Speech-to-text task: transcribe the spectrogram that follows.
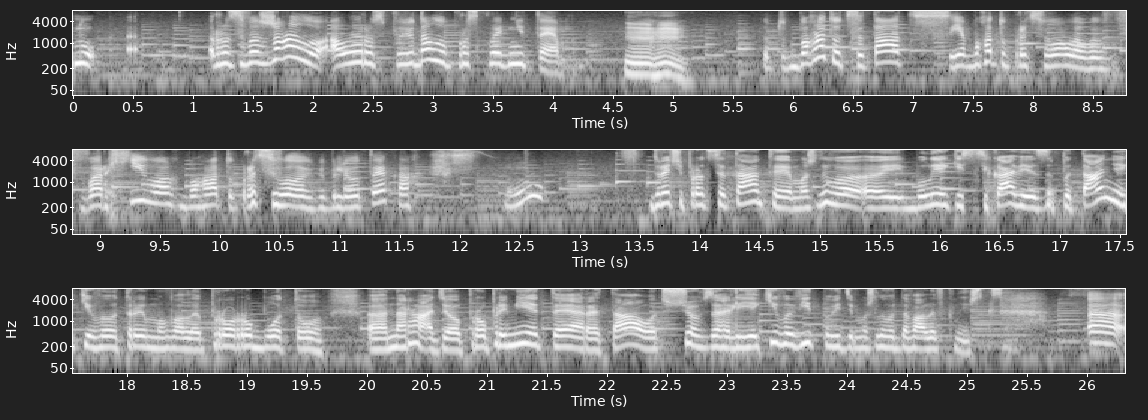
ну, е, розважало, але розповідало про складні теми. Угу. Тобто багато цитат. Я багато працювала в, в архівах, багато працювала в бібліотеках. Ну, До речі, про цитати, можливо, е, були якісь цікаві запитання, які ви отримували про роботу е, на радіо, про прямі. Та от що взагалі, які ви відповіді можливо давали в книжці? е,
